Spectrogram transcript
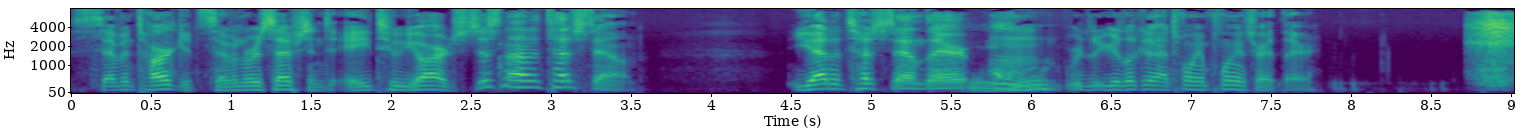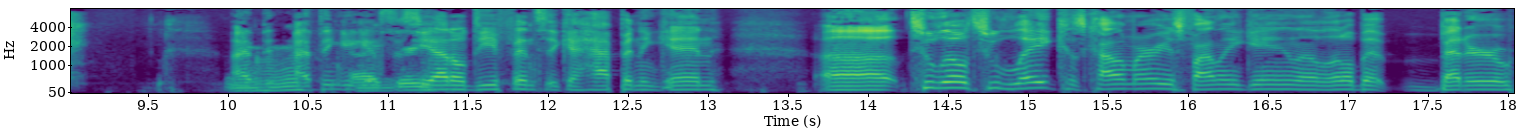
seven targets, seven receptions, 82 yards, just not a touchdown. You had a touchdown there. Mm-hmm. Mm, you're looking at 20 points right there. Mm-hmm. I, th-. I, think against I the Seattle defense, it could happen again. Uh, too little, too late because Kyler Murray is finally getting a little bit better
